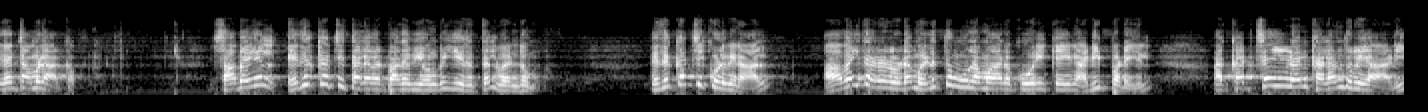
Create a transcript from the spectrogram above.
இதன் தமிழாக்கம். சபையில் எதிர்கட்சி தலைவர் பதவி ஒன்று இருத்தல் வேண்டும். எதிர்கட்சி குழுவினால் அவைதரரிடம் எழுத்து மூலமான கோரிக்கையின் அடிப்படையில் அக்கட்சியுடன் கலந்துரையாடி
